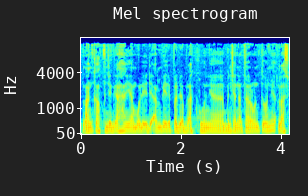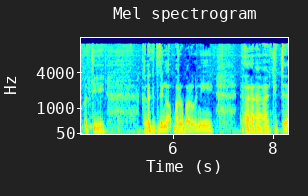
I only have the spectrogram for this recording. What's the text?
langkah pencegahan yang boleh diambil daripada berlakunya bencana tanah runtuh ni adalah seperti kalau kita tengok baru-baru ini uh, kita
